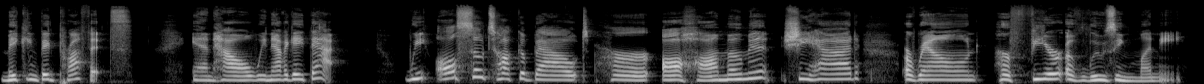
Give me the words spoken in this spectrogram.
making big profits and how we navigate that. We also talk about her aha moment she had around her fear of losing money.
